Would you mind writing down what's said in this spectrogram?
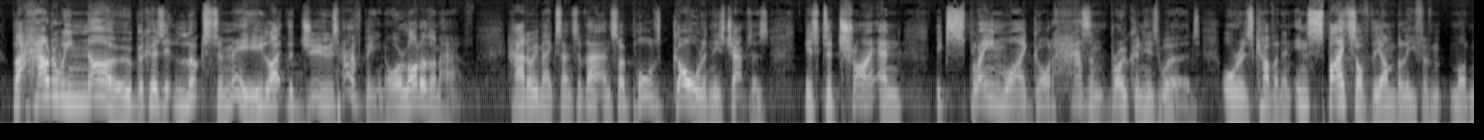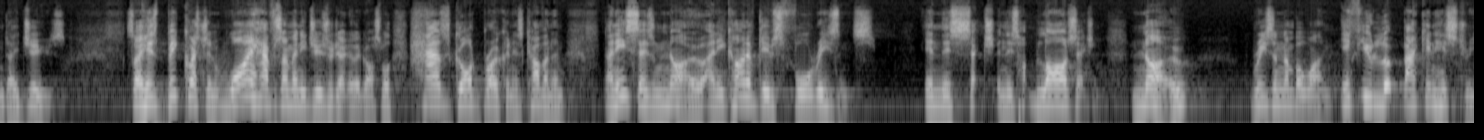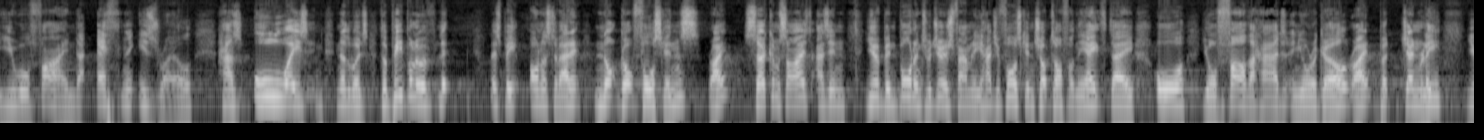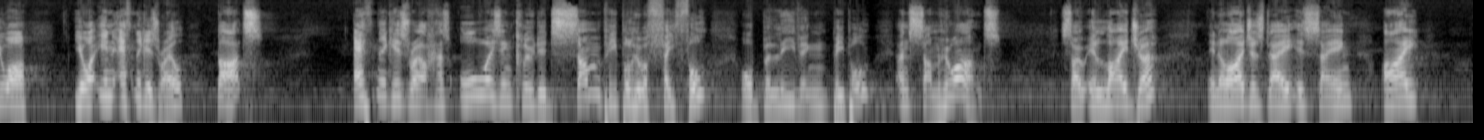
but how do we know? Because it looks to me like the Jews have been, or a lot of them have. How do we make sense of that? And so Paul's goal in these chapters is to try and explain why God hasn't broken his word or his covenant in spite of the unbelief of modern day Jews. So his big question, why have so many Jews rejected the gospel? Has God broken his covenant? And he says no, and he kind of gives four reasons in this section, in this large section. No, reason number one. If you look back in history, you will find that ethnic Israel has always, in other words, the people who have, let's be honest about it, not got foreskins, right? Circumcised, as in you have been born into a Jewish family, you had your foreskin chopped off on the eighth day, or your father had, and you're a girl, right? But generally, you are, you are in ethnic Israel, but ethnic Israel has always included some people who are faithful or believing people and some who aren't. So Elijah, in Elijah's day, is saying, I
